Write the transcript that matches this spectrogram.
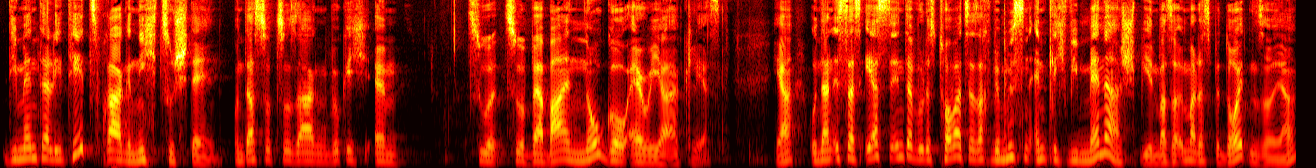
die Mentalitätsfrage nicht zu stellen und das sozusagen wirklich ähm, zur, zur verbalen No-Go-Area erklärst, ja, und dann ist das erste Interview des Torwarts, der sagt, wir müssen endlich wie Männer spielen, was auch immer das bedeuten soll, ja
